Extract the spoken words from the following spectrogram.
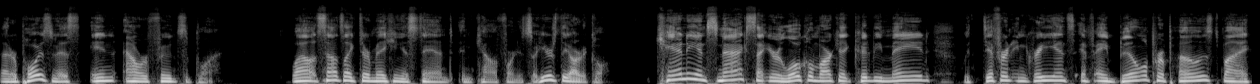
that are poisonous in our food supply? Well, it sounds like they're making a stand in California. So here's the article. Candy and snacks at your local market could be made with different ingredients if a bill proposed by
